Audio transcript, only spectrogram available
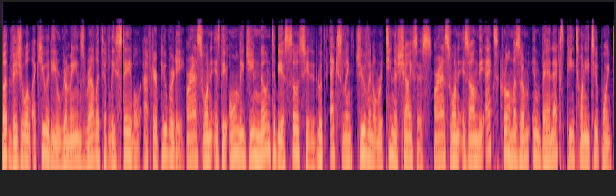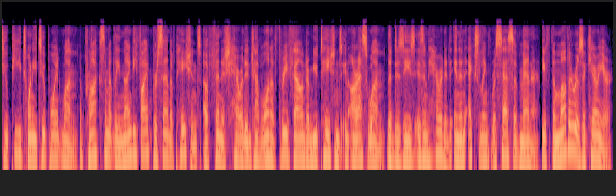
but visual acuity remains relatively stable after puberty. RS1 is the only gene known to be associated with X-linked juvenile retinoschisis. RS1 is on the X chromosome in BANXP22.2 P22.1. Approximately 95% of patients of Finnish heritage have one of three founder mutations in RS1. The disease is inherited in an X-linked recessive manner. If the mother is a carrier,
